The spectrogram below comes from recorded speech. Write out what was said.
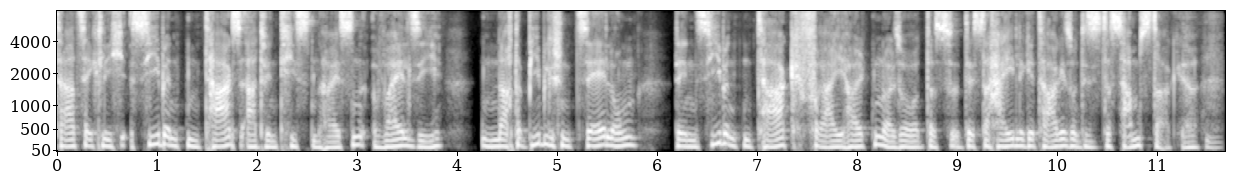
tatsächlich siebenten Tags-Adventisten heißen, weil sie nach der biblischen Zählung den siebenten Tag frei halten, also dass das der heilige Tag ist und das ist der Samstag. Ja. Mhm.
